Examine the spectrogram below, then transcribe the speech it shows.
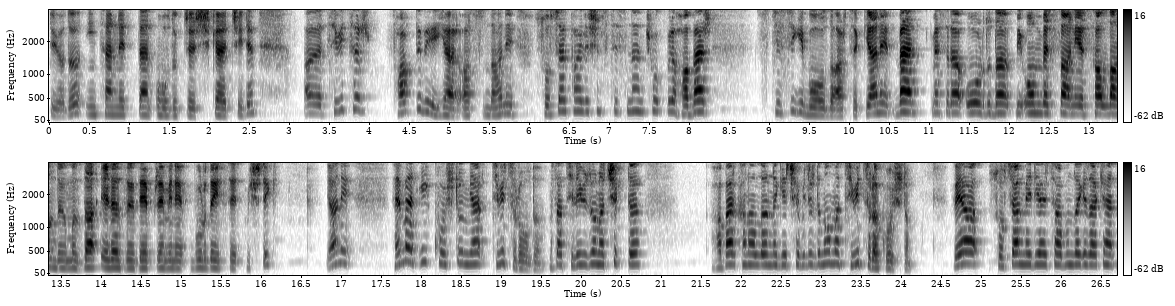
diyordu. İnternetten oldukça şikayetçiydi. Ee, Twitter farklı bir yer aslında. Hani sosyal paylaşım sitesinden çok böyle haber sitesi gibi oldu artık. Yani ben mesela Ordu'da bir 15 saniye sallandığımızda Elazığ depremini burada hissetmiştik. Yani hemen ilk koştuğum yer Twitter oldu. Mesela televizyona çıktı haber kanallarına geçebilirdim ama Twitter'a koştum. Veya sosyal medya hesabımda gezerken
